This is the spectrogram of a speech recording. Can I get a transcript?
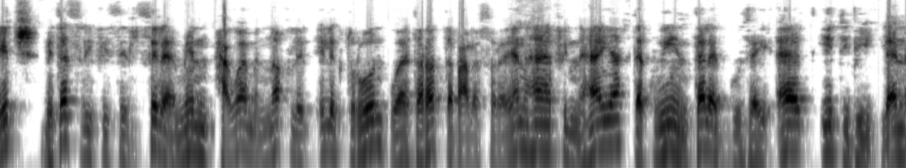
NADH بتسري في سلسلة من حوامل نقل الإلكترون ويترتب على سريانها في النهاية تكوين ثلاث جزيئات ATP لأن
